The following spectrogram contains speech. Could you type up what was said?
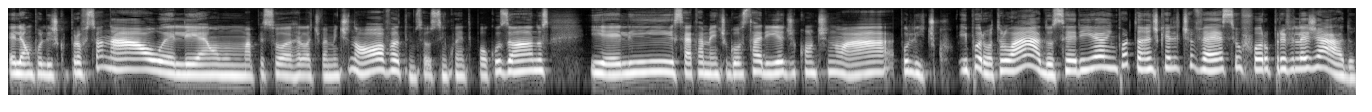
ele é um político profissional, ele é uma pessoa relativamente nova, tem seus 50 e poucos anos, e ele certamente gostaria de continuar político. E, por outro lado, seria importante que ele tivesse o foro privilegiado.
